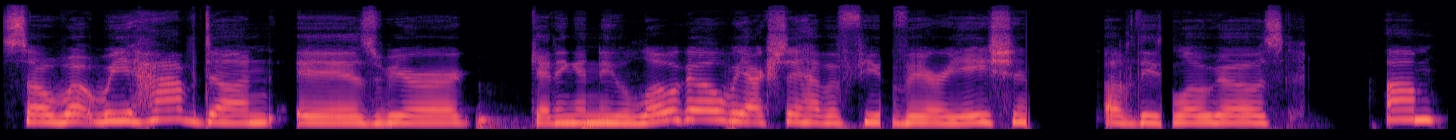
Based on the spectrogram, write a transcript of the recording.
So what we have done is we are getting a new logo. We actually have a few variations of these logos. Um,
